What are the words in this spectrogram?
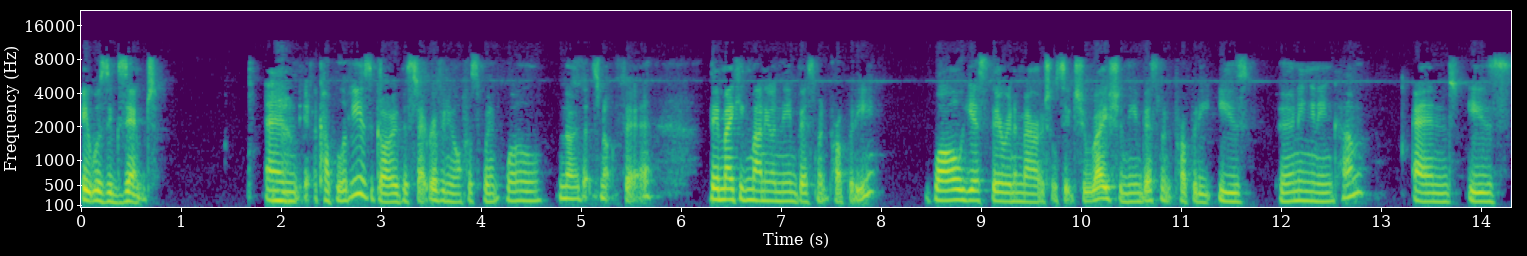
it was exempt. And yeah. a couple of years ago, the State Revenue Office went, well, no, that's not fair. They're making money on the investment property. While, yes, they're in a marital situation, the investment property is earning an income and is,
